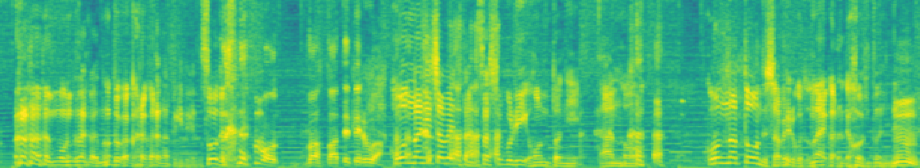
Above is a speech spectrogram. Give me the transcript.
もうなんか喉がガラガラになってきたけどそうですね。もうばバテてるわ。こんなに喋ったの 久しぶり本当に。あのこんなトーンで喋ることないからね本当にね、うん、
